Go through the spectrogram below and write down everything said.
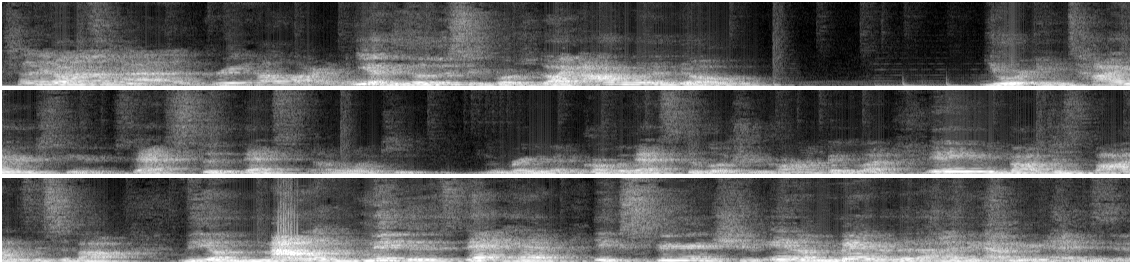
So You know what I'm saying? Uh, I agree wholeheartedly. Yeah, the holistic approach. Like I want to know your entire experience. That's the that's I don't want to keep you bring it back to car, but that's the luxury car effect. Like it ain't even about just bodies. It's about the amount of niggas that have experienced you in a manner that I have experienced you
